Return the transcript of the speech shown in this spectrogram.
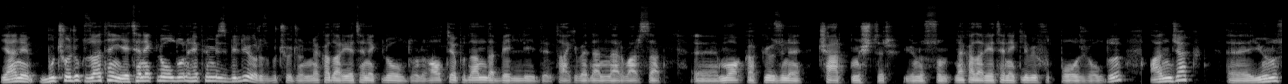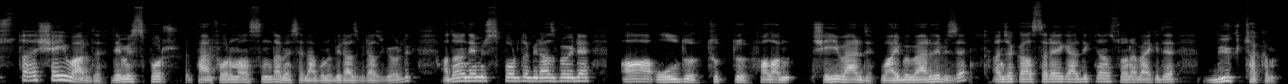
Yani bu çocuk zaten yetenekli olduğunu hepimiz biliyoruz bu çocuğun ne kadar yetenekli olduğunu. Altyapıdan da belliydi. Takip edenler varsa e, muhakkak gözüne çarpmıştır Yunus'un ne kadar yetenekli bir futbolcu olduğu. Ancak ee, Yunus'ta şey vardı. Demirspor performansında mesela bunu biraz biraz gördük. Adana Demirspor'da biraz böyle aa oldu, tuttu falan şeyi verdi. Vibe'ı verdi bize. Ancak Galatasaray'a geldikten sonra belki de büyük takım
